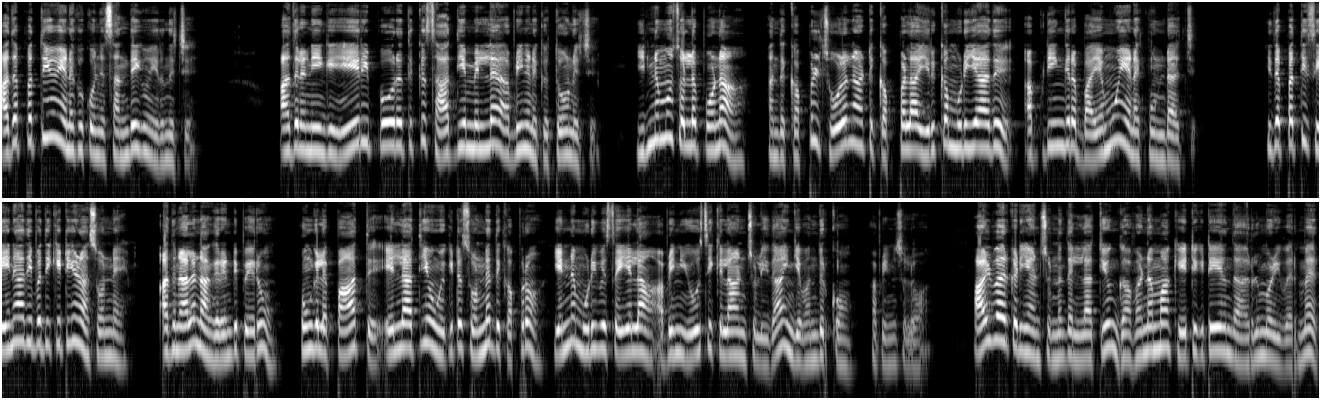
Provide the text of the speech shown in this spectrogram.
அதை பற்றியும் எனக்கு கொஞ்சம் சந்தேகம் இருந்துச்சு. அதில் நீங்கள் ஏறி போகிறதுக்கு சாத்தியமில்லை அப்படின்னு எனக்கு தோணுச்சு. இன்னமும் சொல்லப்போனால் அந்த கப்பல் சோழ நாட்டு கப்பலாக இருக்க முடியாது அப்படிங்கிற பயமும் எனக்கு உண்டாச்சு. இதை பற்றி சேனாதிபதிக்கிட்டேயும் நான் சொன்னேன். அதனால் நாங்கள் ரெண்டு பேரும் உங்களை பார்த்து எல்லாத்தையும் உங்ககிட்ட சொன்னதுக்கப்புறம் என்ன முடிவு செய்யலாம் அப்படின்னு யோசிக்கலான்னு சொல்லி தான் இங்கே வந்திருக்கோம் அப்படின்னு சொல்லுவான். ஆழ்வார்க்கடியான் சொன்னது எல்லாத்தையும் கவனமா கேட்டுக்கிட்டே இருந்த அருள்மொழிவர்மர்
